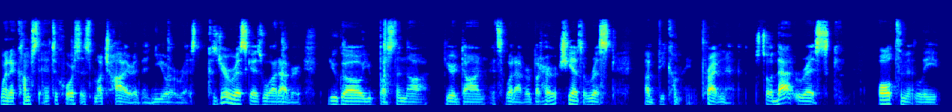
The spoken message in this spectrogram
when it comes to intercourse is much higher than your risk. Because your risk is whatever. You go you bust a nut you're done it's whatever. But her she has a risk of becoming pregnant so that risk ultimately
